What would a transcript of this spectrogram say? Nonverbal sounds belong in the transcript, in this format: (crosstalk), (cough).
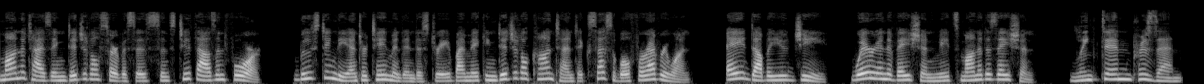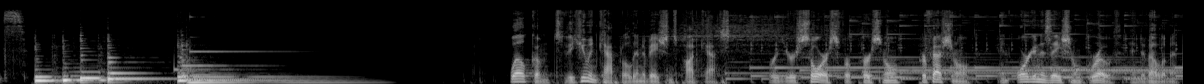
monetizing digital services since 2004, boosting the entertainment industry by making digital content accessible for everyone. AWG, where innovation meets monetization. LinkedIn presents. Welcome to the Human Capital Innovations Podcast, where your source for personal, professional, and organizational growth and development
